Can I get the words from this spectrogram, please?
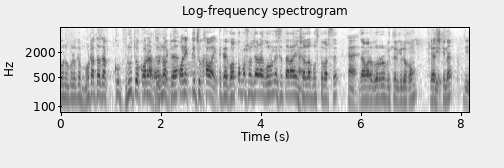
গরুগুলোকে মোটা তাজা খুব দ্রুত করার জন্য অনেক কিছু খাওয়ায়। এটা গত বছর যারা গরু নিয়েছে তারা ইনশাল্লাহ বুঝতে পারছে হ্যাঁ। যে আমার গরুর ভিতর কীরকম ফ্রেশ কিনা। জি।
